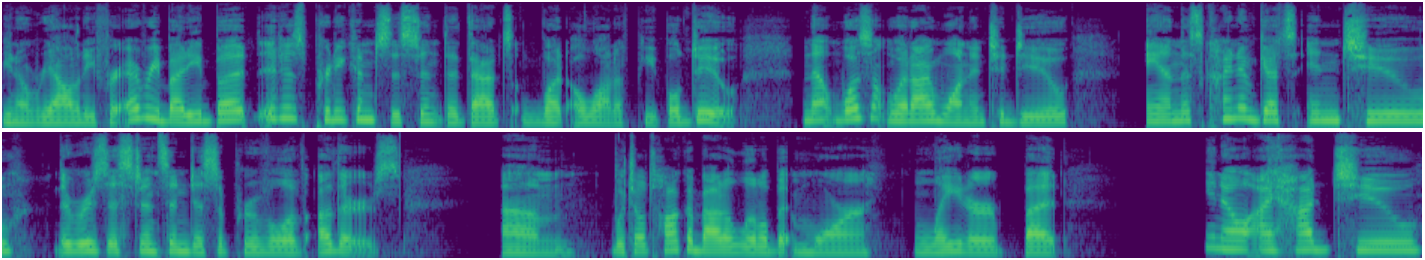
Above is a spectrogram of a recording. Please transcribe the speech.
you know, reality for everybody, but it is pretty consistent that that's what a lot of people do. And that wasn't what I wanted to do. And this kind of gets into the resistance and disapproval of others, um, which I'll talk about a little bit more later. But, you know, I had to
